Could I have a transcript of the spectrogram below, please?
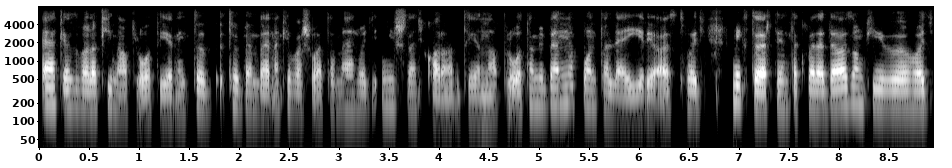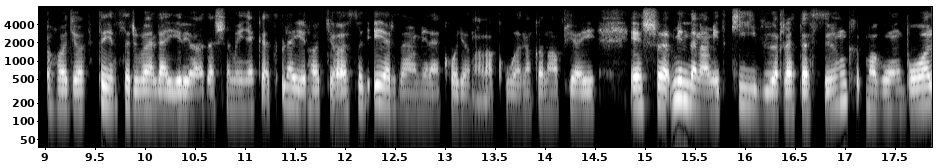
elkezd valaki naplót írni. Több, több embernek javasoltam már, hogy nyisd egy karantén naplót, amiben naponta leírja azt, hogy mik történtek vele, de azon kívül, hogy, hogy tényszerűen leírja az eseményeket, leírhatja azt, hogy érzelmileg hogyan alakulnak a napjai, és minden, amit kívülre teszünk magunkból,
